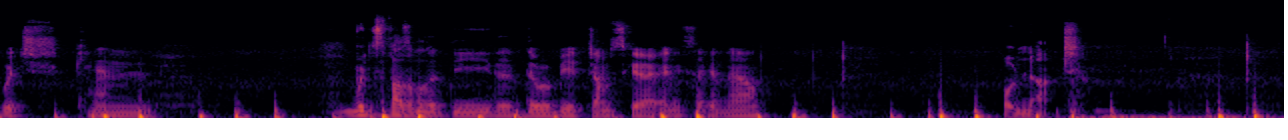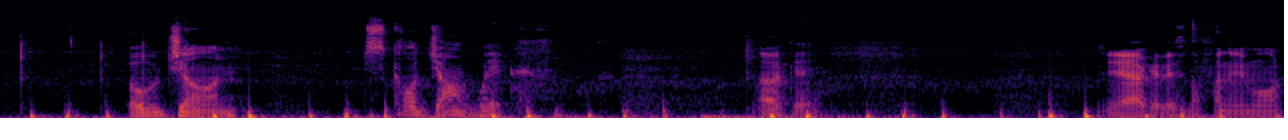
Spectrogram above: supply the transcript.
Which can... Which is possible that, the, that there will be a jump scare any second now. Or not. Oh, John. Just call John Wick. okay. Yeah, okay, this is not fun anymore.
